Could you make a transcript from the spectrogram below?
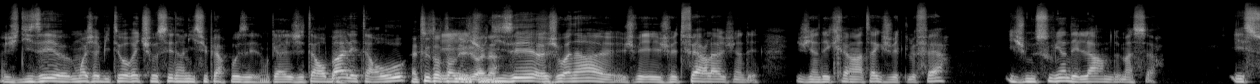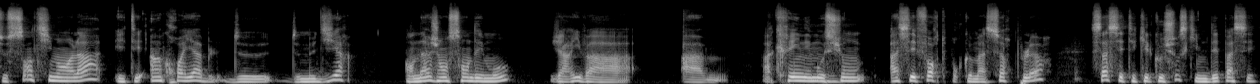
Je disais, euh, moi j'habitais au rez-de-chaussée d'un lit superposé. Donc euh, j'étais en bas, elle était en haut. tout entendu, et Je lui disais, euh, Johanna, je vais, je vais te faire là, je viens, je viens d'écrire un texte, je vais te le faire. Et je me souviens des larmes de ma sœur. Et ce sentiment-là était incroyable de, de, me dire, en agençant des mots, j'arrive à, à, à créer une émotion assez forte pour que ma sœur pleure ça, c'était quelque chose qui me dépassait.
